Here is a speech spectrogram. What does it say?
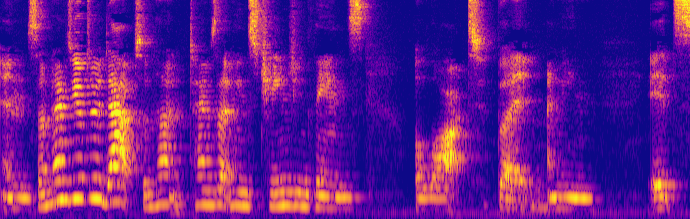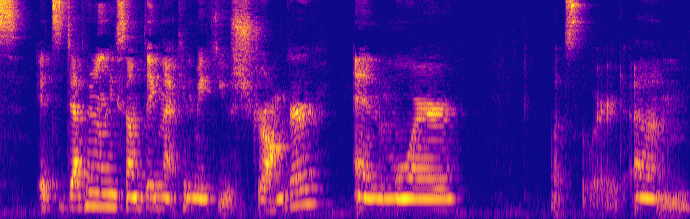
and sometimes you have to adapt sometimes that means changing things a lot but i mean it's it's definitely something that can make you stronger and more what's the word um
